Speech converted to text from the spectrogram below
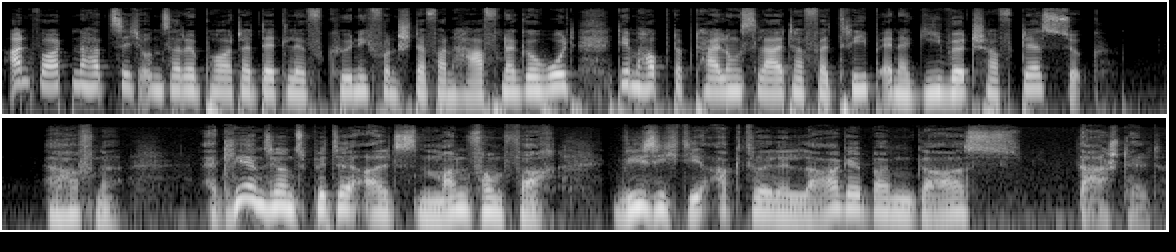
Antworten hat sich unser Reporter Detlef König von Stefan Hafner geholt, dem Hauptabteilungsleiter Vertrieb Energiewirtschaft der SÜK. Herr Hafner, erklären Sie uns bitte als Mann vom Fach, wie sich die aktuelle Lage beim Gas darstellt.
